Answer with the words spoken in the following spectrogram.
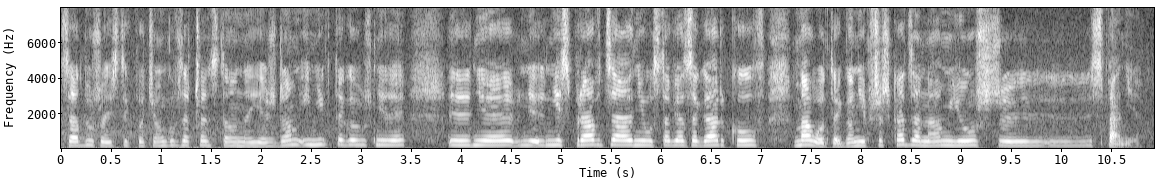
Za dużo jest tych pociągów, za często one jeżdżą i nikt tego już nie, y, nie, nie, nie sprawdza, nie ustawia zegarków. Mało tego, nie przeszkadza nam już y, spanie.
